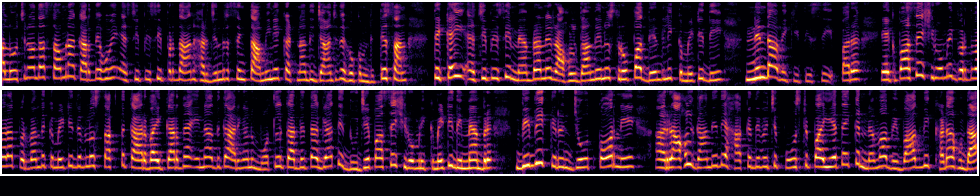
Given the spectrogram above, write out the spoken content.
ਆਲੋਚਨਾ ਦਾ ਸਾਹਮਣਾ ਕਰਦੇ ਹੋਏ ਐਸਜੀਪੀਸੀ ਪ੍ਰਧਾਨ ਹਰਜਿੰਦਰ ਸਿੰਘ ਧਾਮੀ ਨੇ ਘਟਨਾ ਦੀ ਜਾਂਚ ਦੇ ਹੁਕਮ ਦਿੱਤੇ ਸਨ ਤੇ ਕਈ ਐਸਜੀਪੀਸੀ ਮੈਂਬਰਾਂ ਨੇ ਰਾਹੁਲ ਗਾਂਧੀ ਨੂੰ ਸਰੋਪਾ ਦੇਣ ਦੇ ਲਈ ਕਮੇਟੀ ਦੀ ਨਿੰਦਾ ਵੀ ਕੀਤੀ ਸੀ। ਪਰ ਇੱਕ ਪਾਸੇ ਸ਼੍ਰੋਮਣੀ ਗੁਰਦੁਆਰਾ ਪ੍ਰਬੰਧਕ ਕਮੇਟੀ ਦੇ ਵੱਲੋਂ ਸਖਤ ਕਾਰਵਾਈ ਕਰਦਿਆਂ ਇਹਨਾਂ ਅਧਿਕਾਰੀਆਂ ਨੂੰ ਮੁਅੱਤਲ ਕਰ ਦਿੱਤਾ ਗਿਆ ਤੇ ਦੂਜੇ ਪਾਸੇ ਸ਼੍ਰੋਮਣੀ ਕਮੇਟੀ ਦੀ ਮੈਂਬਰ ਬੀਬੀ ਕਿਰਨਜੋਤ ਕੌਰ ਨੇ ਅ, ਰਾਹੁਲ ਗਾਂਧੀ ਦੇ ਹੱਕ ਦੇ ਵਿੱਚ ਪੋਸਟ ਪਾਈ ਹੈ ਤੇ ਇੱਕ ਨਵਾਂ ਵਿਵਾਦ ਵੀ ਖੜਾ ਹੁੰਦਾ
